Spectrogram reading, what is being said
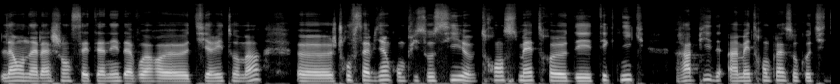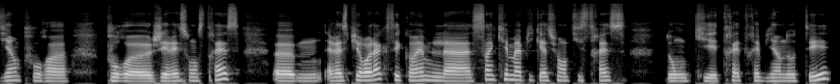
Là, on a la chance cette année d'avoir euh, Thierry Thomas. Euh, je trouve ça bien qu'on puisse aussi transmettre des techniques rapide à mettre en place au quotidien pour, pour gérer son stress. Respirolax, c'est quand même la cinquième application anti-stress donc qui est très très bien notée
